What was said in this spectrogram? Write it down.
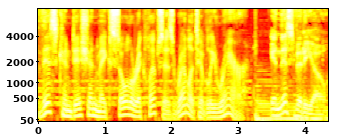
This condition makes solar eclipses relatively rare. In this video,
